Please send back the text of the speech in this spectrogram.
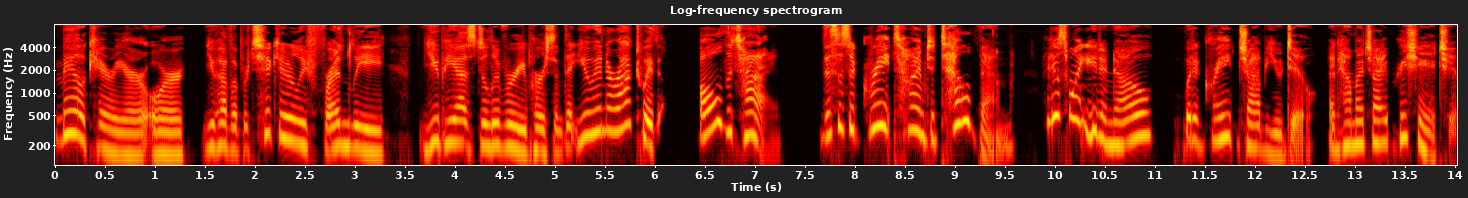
mail carrier, or you have a particularly friendly UPS delivery person that you interact with all the time, this is a great time to tell them. I just want you to know what a great job you do and how much I appreciate you.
